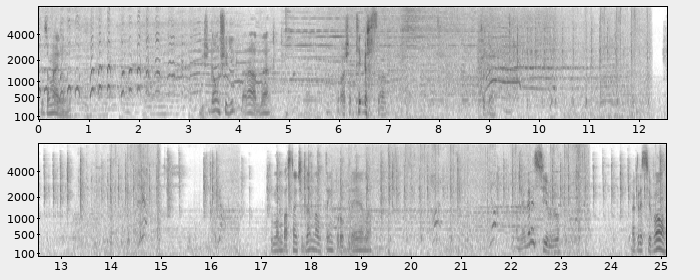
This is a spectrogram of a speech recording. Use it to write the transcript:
Coisa mais linda. O bicho dá um chilique danado, né? Eu acho até engraçado. Muito bem. Tomamos bastante dano, não tem problema meio agressivo, viu? Agressivão.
